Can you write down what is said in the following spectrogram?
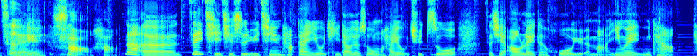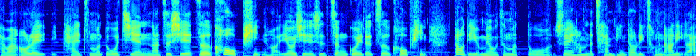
策略。嗯嗯嗯 okay, 好好，那呃，这一期其实雨清他刚才有提到，就是我们还有去做这些 Outlet 的货源嘛，因为你看啊。台湾 Outlet 一开这么多间，那这些折扣品哈，尤其是正规的折扣品，到底有没有这么多？所以他们的产品到底从哪里来？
